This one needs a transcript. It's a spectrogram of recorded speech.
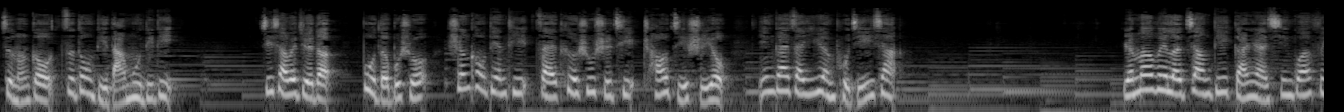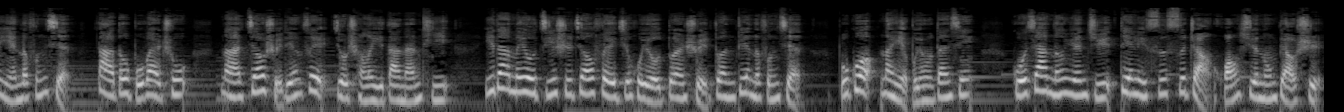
就能够自动抵达目的地。纪晓薇觉得。不得不说，声控电梯在特殊时期超级实用，应该在医院普及一下。人们为了降低感染新冠肺炎的风险，大都不外出，那交水电费就成了一大难题。一旦没有及时交费，就会有断水断电的风险。不过那也不用担心，国家能源局电力司司长黄学农表示，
